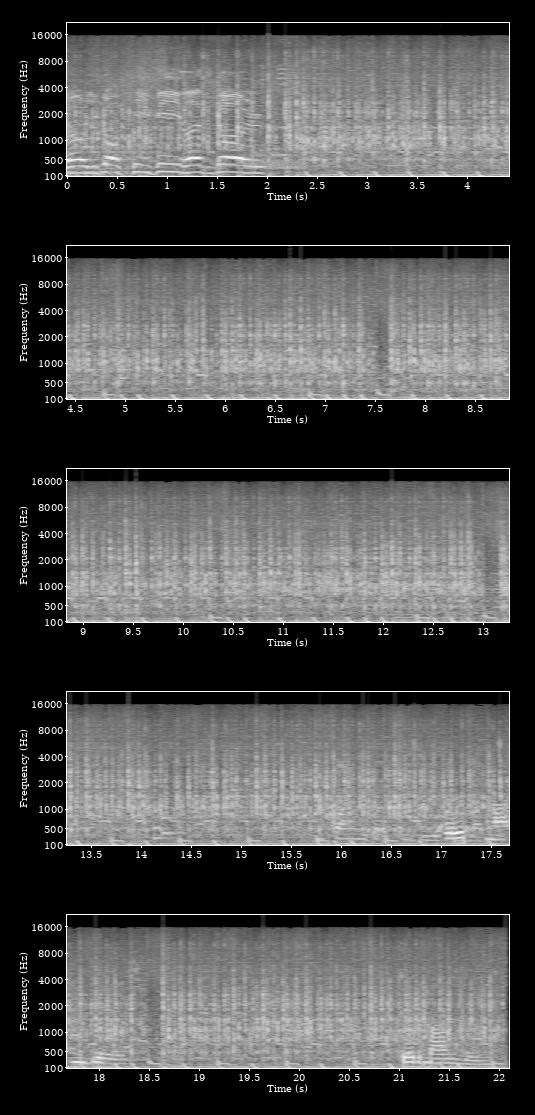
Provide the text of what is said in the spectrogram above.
Yo, you got a PB, let's go! You finally got a PB Good man. Good man.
